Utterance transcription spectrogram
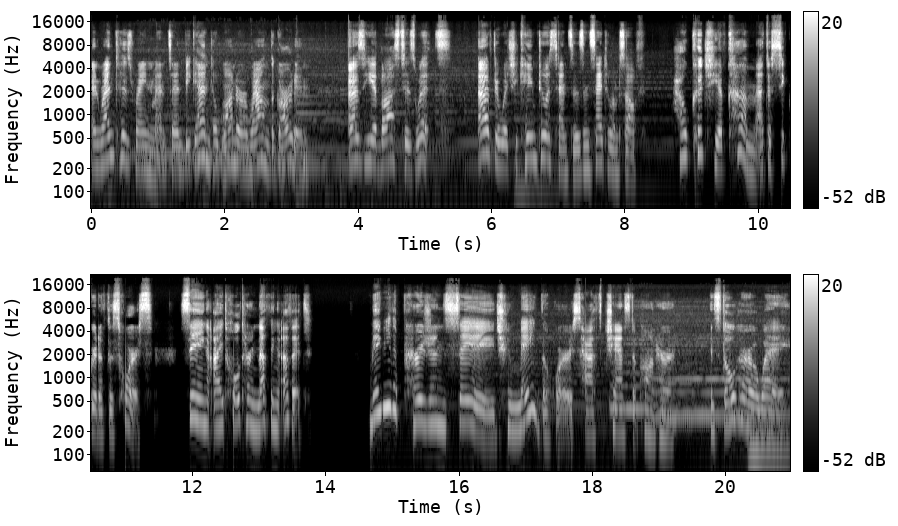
and rent his raiment, and began to wander around the garden, as he had lost his wits. After which he came to his senses, and said to himself, how could she have come at the secret of this horse, seeing I told her nothing of it? Maybe the Persian sage who made the horse hath chanced upon her, and stole her away,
